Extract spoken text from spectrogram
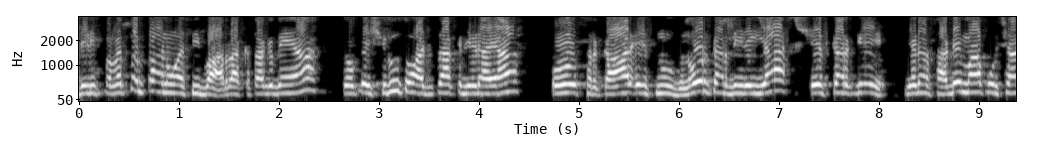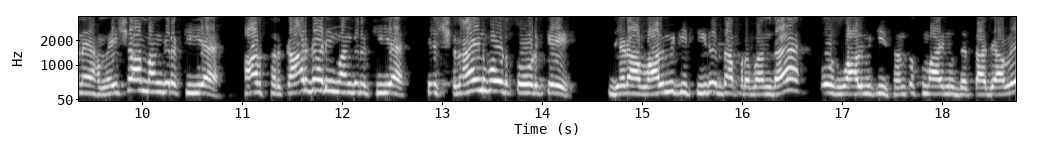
ਜਿਹੜੀ ਪਵਿੱਤਰਤਾ ਨੂੰ ਅਸੀਂ ਬਾਹਰ ਰੱਖ ਸਕਦੇ ਹਾਂ, ਕਿਉਂਕਿ ਸ਼ੁਰੂ ਤੋਂ ਅੱਜ ਤੱਕ ਜਿਹੜਾ ਆ ਉਹ ਸਰਕਾਰ ਇਸ ਨੂੰ ਇਗਨੋਰ ਕਰਦੀ ਰਹੀ ਆ। ਇਸ ਕਰਕੇ ਜਿਹੜਾ ਸਾਡੇ ਮਹਾਂਪੁਰਸ਼ਾਂ ਨੇ ਹਮੇਸ਼ਾ ਮੰਗ ਰੱਖੀ ਹੈ, ਹਰ ਸਰਕਾਰ ਗਾੜੀ ਮੰਗ ਰੱਖੀ ਹੈ ਕਿ ਸ਼ਰਾਈਨ ਬੋਰਡ ਤੋੜ ਕੇ ਜਿਹੜਾ ਵਾਲਮੀਕੀ ਤੀਰਥ ਦਾ ਪ੍ਰਬੰਧ ਹੈ, ਉਸ ਵਾਲਮੀਕੀ ਸੰਤ ਸਮਾਜ ਨੂੰ ਦਿੱਤਾ ਜਾਵੇ,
